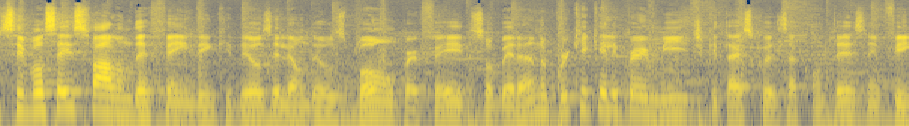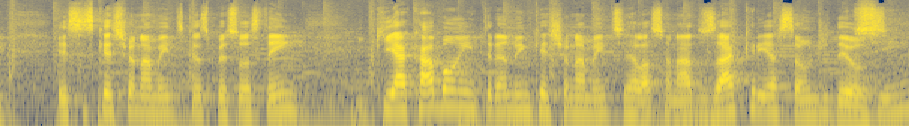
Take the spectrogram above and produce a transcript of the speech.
se vocês falam, defendem que Deus ele é um Deus bom, perfeito, soberano, por que, que ele permite que tais coisas aconteçam? Enfim, esses questionamentos que as pessoas têm e que acabam entrando em questionamentos relacionados à criação de Deus. Sim.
